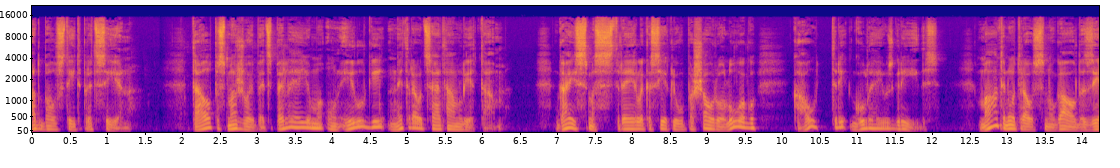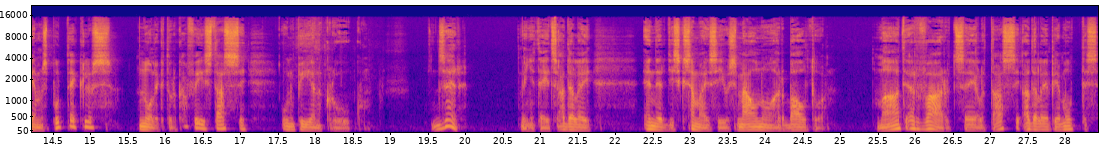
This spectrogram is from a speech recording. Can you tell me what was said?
atbalstīta pret sienu. Telpa smaržoja pēc pelējuma un ilgi netraucētām lietām. Gaismas strēle, kas iekļuva pa šauro logu, kautri gulēja uz grīdas. Māte notrauca no galda ziemas putekļus, nolika tur kafijas tasi un piena krūku. Dzer, viņa teica Adelei, enerģiski samaisījusi melno ar balto. Māte ar vāru cēla tasi Adelē pie mutes,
